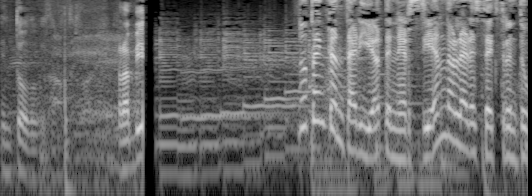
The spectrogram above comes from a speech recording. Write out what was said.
en todo. ¿No te encantaría tener 100 dólares extra en tu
